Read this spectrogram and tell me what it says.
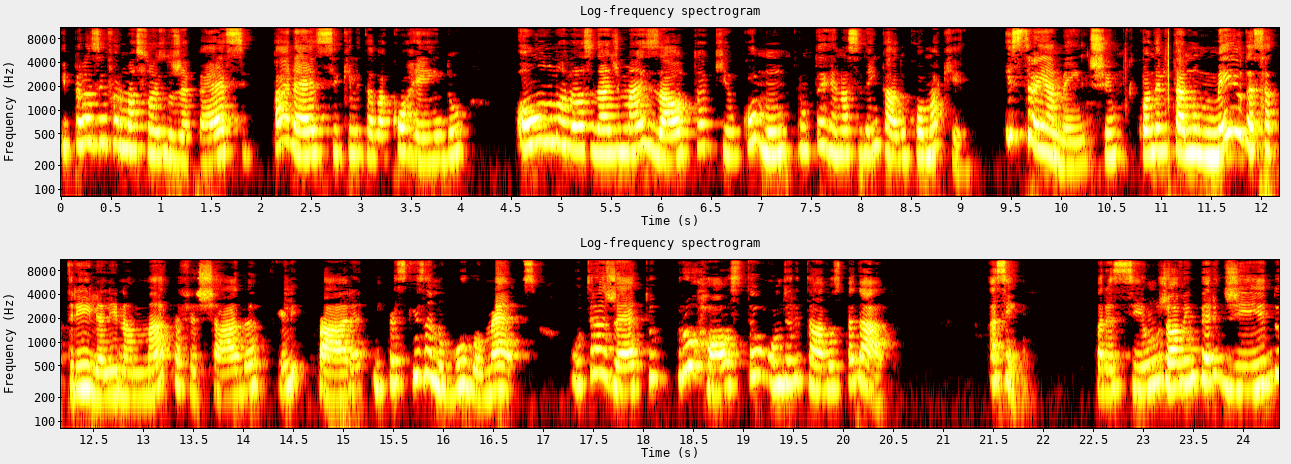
e pelas informações do GPS, parece que ele estava correndo ou numa velocidade mais alta que o comum para um terreno acidentado como aquele. Estranhamente, quando ele está no meio dessa trilha ali na mata fechada, ele para e pesquisa no Google Maps o trajeto para o hostel onde ele estava hospedado. Assim, parecia um jovem perdido,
